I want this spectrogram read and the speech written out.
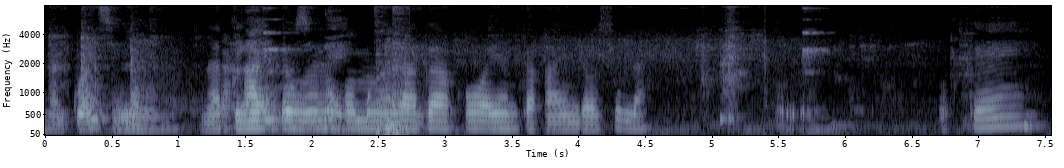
Nagkuhan sila. Ayan. Natingin Kakain daw tong sila ano ko, mga alaga ko. Ayan, kakain daw sila. Ayan. Okay.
